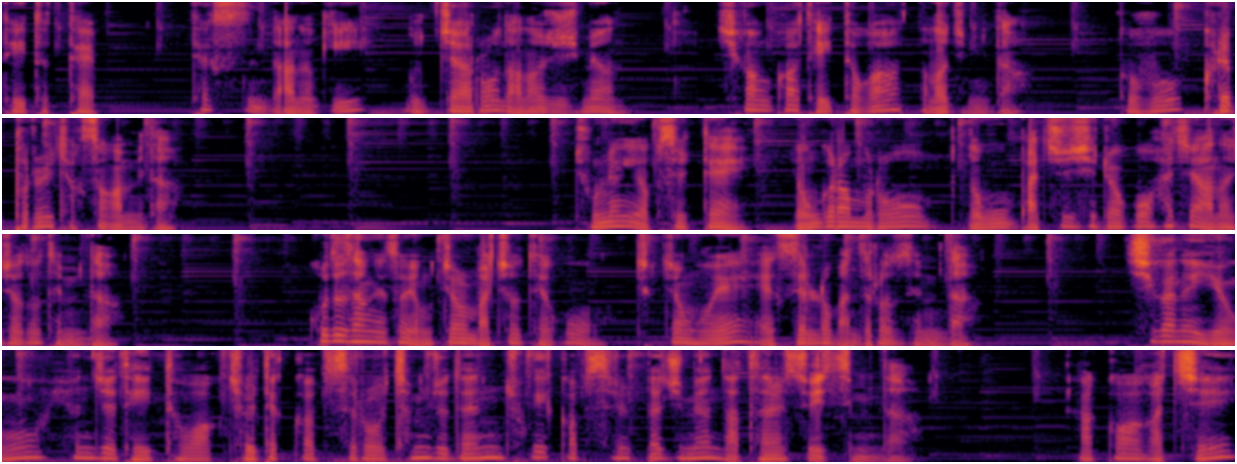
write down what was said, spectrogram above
데이터 탭, 텍스트 나누기, 문자로 나눠주시면 시간과 데이터가 나눠집니다. 그 후 그래프를 작성합니다. 중량이 없을 때 0g으로 너무 맞추시려고 하지 않으셔도 됩니다. 코드상에서 0점을 맞춰도 되고 측정 후에 엑셀로 만들어도 됩니다. 시간의 경우 현재 데이터와 절대값으로 참조된 초기값을 빼주면 나타날 수 있습니다. 아까와 같이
